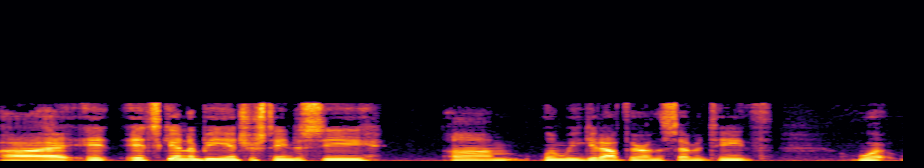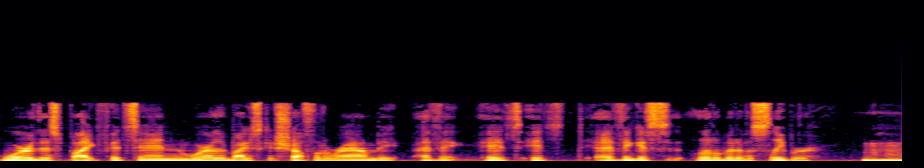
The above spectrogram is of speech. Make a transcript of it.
uh, it it's going to be interesting to see um, when we get out there on the 17th what where this bike fits in and where other bikes get shuffled around. I think it's it's I think it's a little bit of a sleeper. Hmm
